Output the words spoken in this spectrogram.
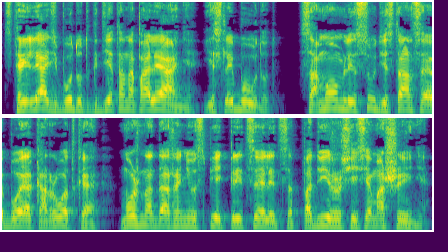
Стрелять будут где-то на поляне, если будут. В самом лесу дистанция боя короткая, можно даже не успеть прицелиться по движущейся машине.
